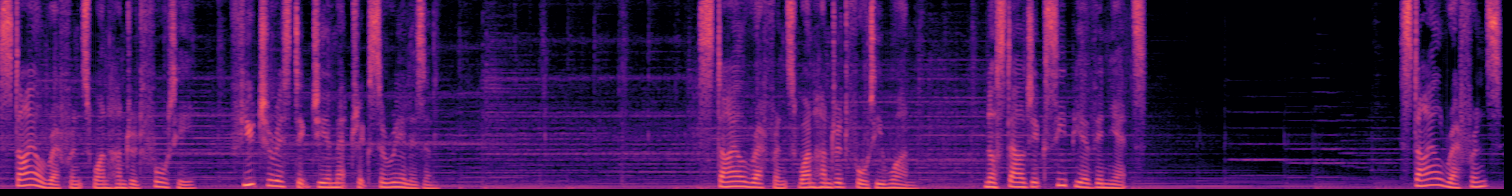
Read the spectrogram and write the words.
Style reference 140 Futuristic geometric surrealism. Style reference 141 Nostalgic sepia vignettes. Style reference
